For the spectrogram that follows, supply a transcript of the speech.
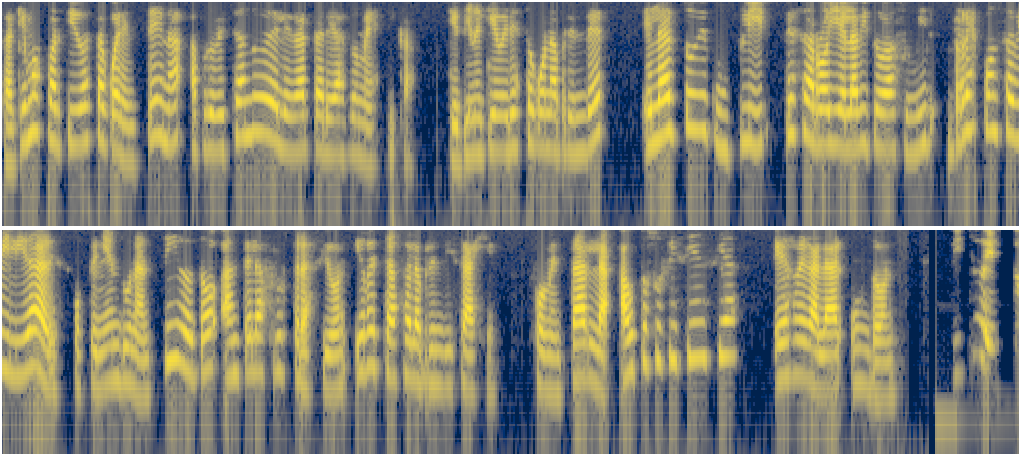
Saquemos partido a esta cuarentena aprovechando de delegar tareas domésticas. ¿Qué tiene que ver esto con aprender? El acto de cumplir desarrolla el hábito de asumir responsabilidades, obteniendo un antídoto ante la frustración y rechazo al aprendizaje. Fomentar la autosuficiencia es regalar un don. Dicho esto,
